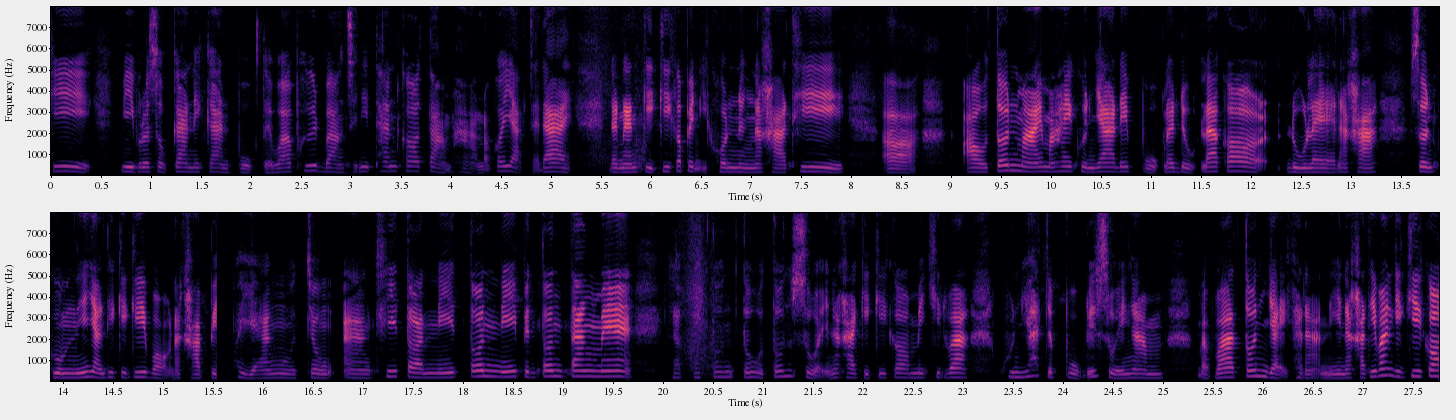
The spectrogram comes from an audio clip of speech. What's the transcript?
ที่มีประสบการณ์ในการปลูก แต่ว่าพืชบางชนิดท่านก็ตามหาแล้วก็อยากจะได้ ดังนั้นกิกกี้ก็เป็นอีกคนหนึ่งนะคะที่ เอาต้นไม้มาให้คุณย่าได้ปลูกและดูแล้วก็ดูแลนะคะ ส่วนกลุ่มนี้อย่างที่กิกกี้บอกนะคะเป็นพญางูจงอางที่ตอนนี้ต้นนี้เป็นต้นตั้งแม่ แล้วก็ต้นโตต้นสวยนะคะ กิกกี้ก็ไม่คิดว่าคุณย่าจะปลูกได้สวยงามแบบว่าต้นใหญ่ขนาดนี้นะคะ ที่บ้านกิกกี้ก็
